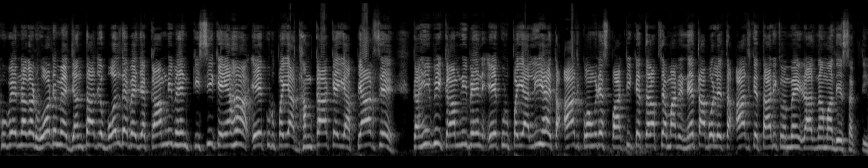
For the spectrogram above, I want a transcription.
कुबेर नगर वार्ड में जनता जो बोल देवे जो कामनी बहन किसी के यहाँ एक रुपया धमका के या प्यार से कहीं भी कामनी बहन एक रुपया ली है तो आज कांग्रेस पार्टी के तरफ़ से हमारे नेता बोले तो आज के तारीख में मैं રાજીનામા દે શકતી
